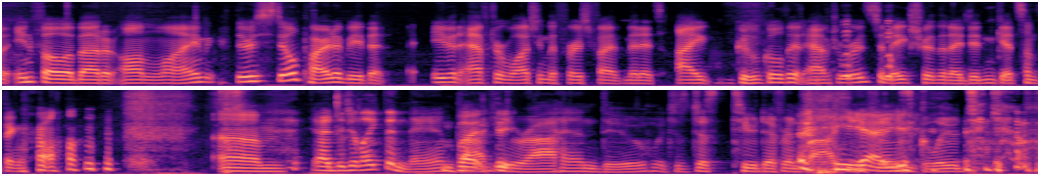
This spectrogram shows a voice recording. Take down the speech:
uh, info about it online. There's still part of me that even after watching the first five minutes, I googled it afterwards to make sure that I didn't get something wrong. Um, yeah, did you like the name Baki the, Rahen Dou, which is just two different Baki yeah, things glued together?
